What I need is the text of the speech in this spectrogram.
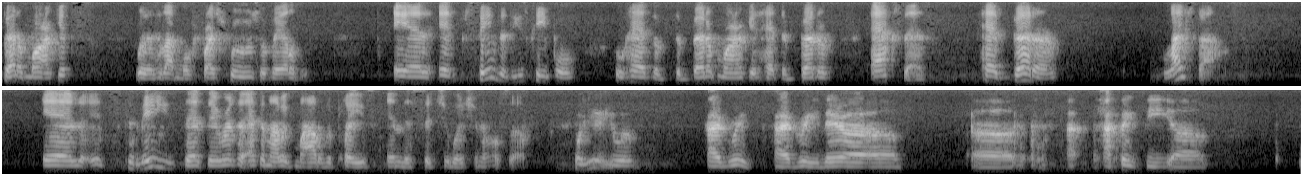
better markets where there's a lot more fresh foods available. And it seemed that these people who had the, the better market, had the better access, had better lifestyles. And it's to me that there is an economic model that plays in this situation also. Well, yeah, you will. I agree. I agree. There are. Uh, uh, I, I think the uh,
